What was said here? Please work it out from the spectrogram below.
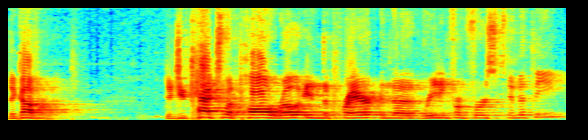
the government. Did you catch what Paul wrote in the prayer, in the reading from 1 Timothy?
